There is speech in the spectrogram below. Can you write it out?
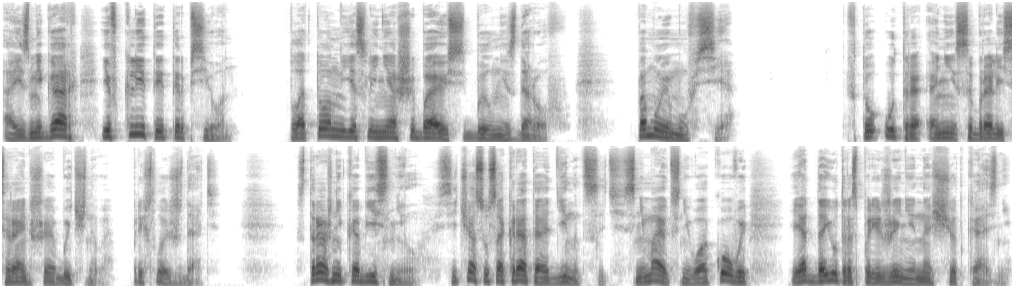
а из Мегар — Евклид и Терпсион. Платон, если не ошибаюсь, был нездоров. По-моему, все. В то утро они собрались раньше обычного. Пришлось ждать. Стражник объяснил. Сейчас у Сократа одиннадцать. Снимают с него оковы и отдают распоряжение насчет казни.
